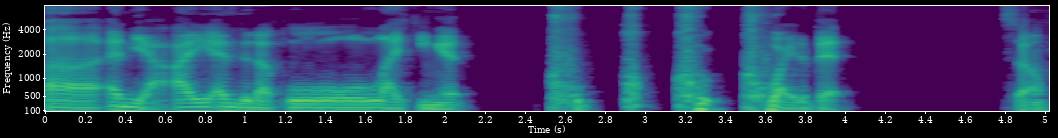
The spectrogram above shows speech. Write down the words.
Uh, and yeah, I ended up liking it qu- qu- quite a bit. So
